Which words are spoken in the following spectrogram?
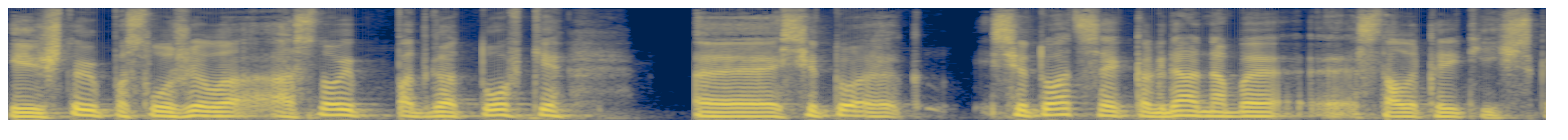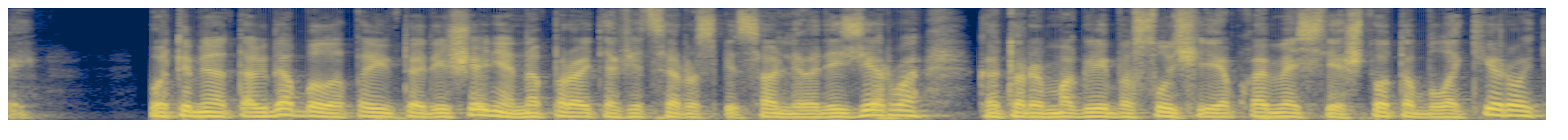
и что и послужило основой подготовки э, ситуации ситуация, когда она бы э, стала критической. Вот именно тогда было принято решение направить офицеров специального резерва, которые могли бы в случае необходимости что-то блокировать,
